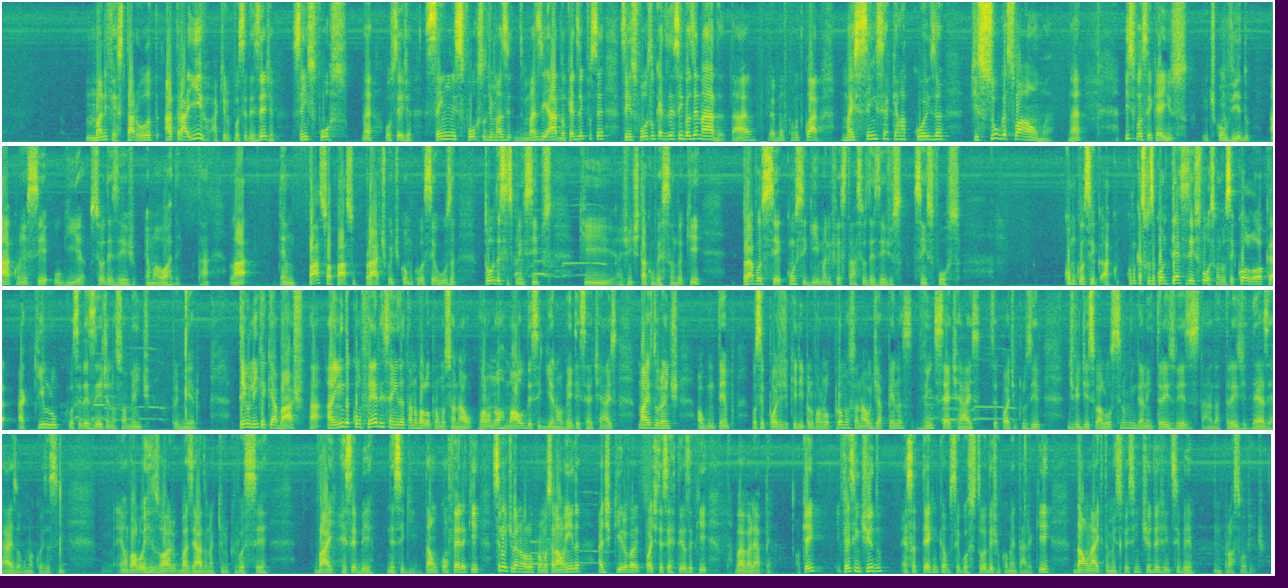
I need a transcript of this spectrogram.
manifestar ou atrair aquilo que você deseja sem esforço. Né? Ou seja, sem um esforço demasiado. Não quer dizer que você sem esforço não quer dizer sem fazer nada, tá? É bom ficar muito claro. Mas sem ser aquela coisa que suga sua alma, né? E se você quer isso, eu te convido a conhecer o guia o Seu Desejo é uma Ordem. Tá? Lá tem um passo a passo prático de como que você usa todos esses princípios que a gente está conversando aqui para você conseguir manifestar seus desejos sem esforço. Como que, você, como que as coisas acontecem sem esforço? Quando você coloca aquilo que você deseja na sua mente primeiro. Tem o link aqui abaixo, tá? Ainda confere se ainda está no valor promocional. O valor normal desse guia é R$ 97,00, mas durante algum tempo você pode adquirir pelo valor promocional de apenas R$ 27,00. Você pode inclusive dividir esse valor, se não me engano, em três vezes, tá? Dá três de R$ reais, alguma coisa assim. É um valor irrisório baseado naquilo que você vai receber nesse guia. Então confere aqui. Se não tiver no valor promocional ainda, adquira, vai, pode ter certeza que vai valer a pena. Ok? E fez sentido? Essa técnica você gostou, deixa um comentário aqui, dá um like também se fez sentido e a gente se vê no próximo vídeo.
